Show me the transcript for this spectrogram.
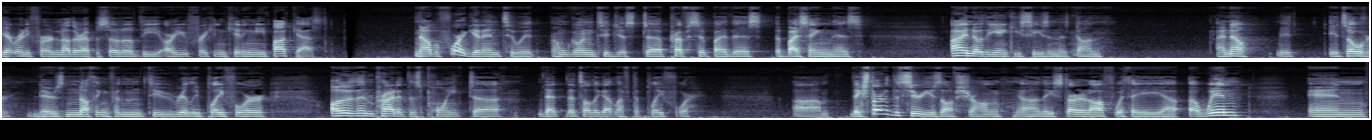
get ready for another episode of the Are You Freaking Kidding Me podcast. Now, before I get into it, I'm going to just uh, preface it by this by saying this: I know the Yankee season is done. I know it it's over. There's nothing for them to really play for, other than pride at this point. Uh, that that's all they got left to play for. Um, they started the series off strong. Uh, they started off with a uh, a win, and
